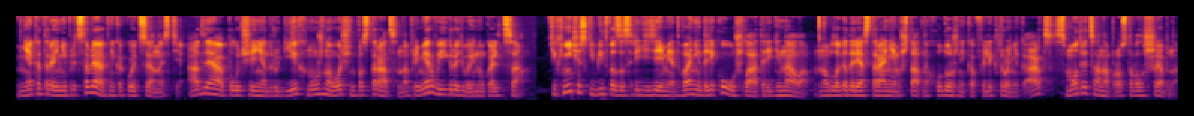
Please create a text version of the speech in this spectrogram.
Некоторые не представляют никакой ценности, а для получения других нужно очень постараться, например, выиграть Войну Кольца. Технически битва за Средиземье 2 недалеко ушла от оригинала, но благодаря стараниям штатных художников Electronic Arts смотрится она просто волшебно.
